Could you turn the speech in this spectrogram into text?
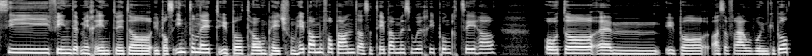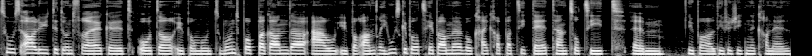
Sie findet mich entweder über das Internet, über die Homepage vom Hebammenverband, also hebammensuche.ch oder ähm, über also Frauen, die im Geburtshaus anrufen und fragen oder über Mund-zu-Mund-Propaganda, auch über andere Hausgeburtshebammen, die keine Kapazität haben zurzeit, ähm, über all die verschiedenen Kanäle.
